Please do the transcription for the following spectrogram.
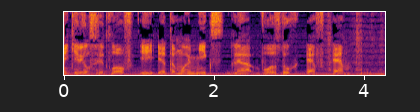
Вами Кирилл Светлов, и это мой микс для Воздух FM.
